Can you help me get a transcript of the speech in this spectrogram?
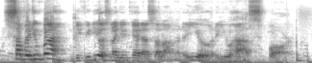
Sampai jumpa di video selanjutnya dan salam Rio Rio Sport.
